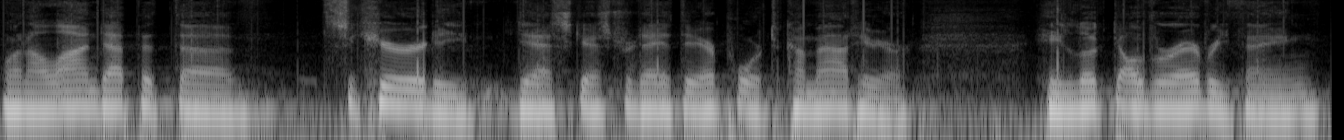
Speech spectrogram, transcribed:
When I lined up at the security desk yesterday at the airport to come out here, he looked over everything.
